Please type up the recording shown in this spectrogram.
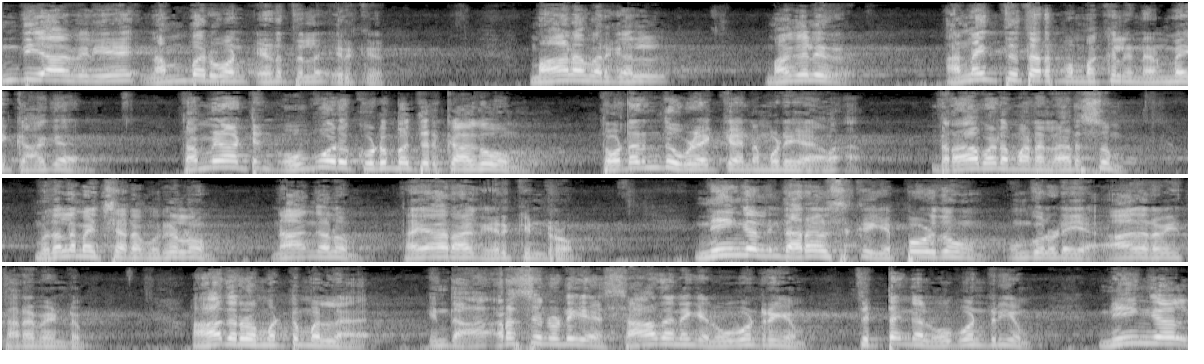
இந்தியாவிலேயே நம்பர் ஒன் இடத்துல இருக்கு. மாணவர்கள் மகளிர் அனைத்து தரப்பு மக்களின் நன்மைக்காக தமிழ்நாட்டின் ஒவ்வொரு குடும்பத்திற்காகவும் தொடர்ந்து உழைக்க நம்முடைய திராவிட மாடல் அரசும் முதலமைச்சர் அவர்களும் நாங்களும் தயாராக இருக்கின்றோம். நீங்கள் இந்த அரசுக்கு எப்பொழுதும் உங்களுடைய ஆதரவை தர வேண்டும். ஆதரவு மட்டுமல்ல இந்த அரசினுடைய சாதனைகள் ஒவ்வொன்றையும் திட்டங்கள் ஒவ்வொன்றையும் நீங்கள்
